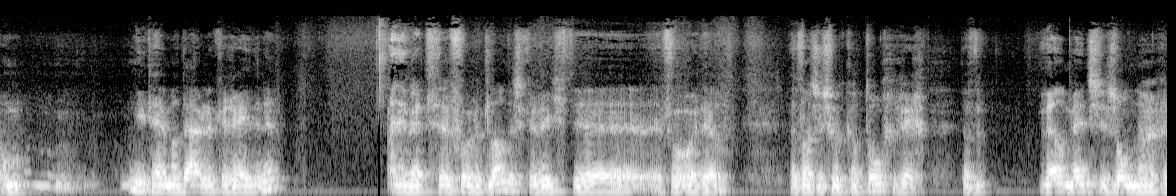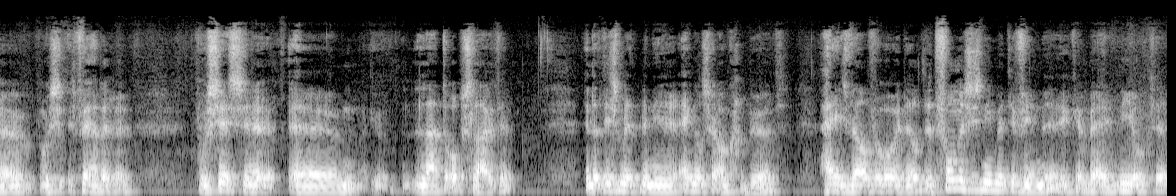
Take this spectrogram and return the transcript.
om niet helemaal duidelijke redenen. En hij werd voor het landesgericht uh, veroordeeld. Dat was een soort kantongerecht. Dat wel mensen zonder uh, verdere processen laten opsluiten. En dat is met meneer Engelse ook gebeurd. Hij is wel veroordeeld. Het vonnis is niet meer te vinden. Ik heb bij het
